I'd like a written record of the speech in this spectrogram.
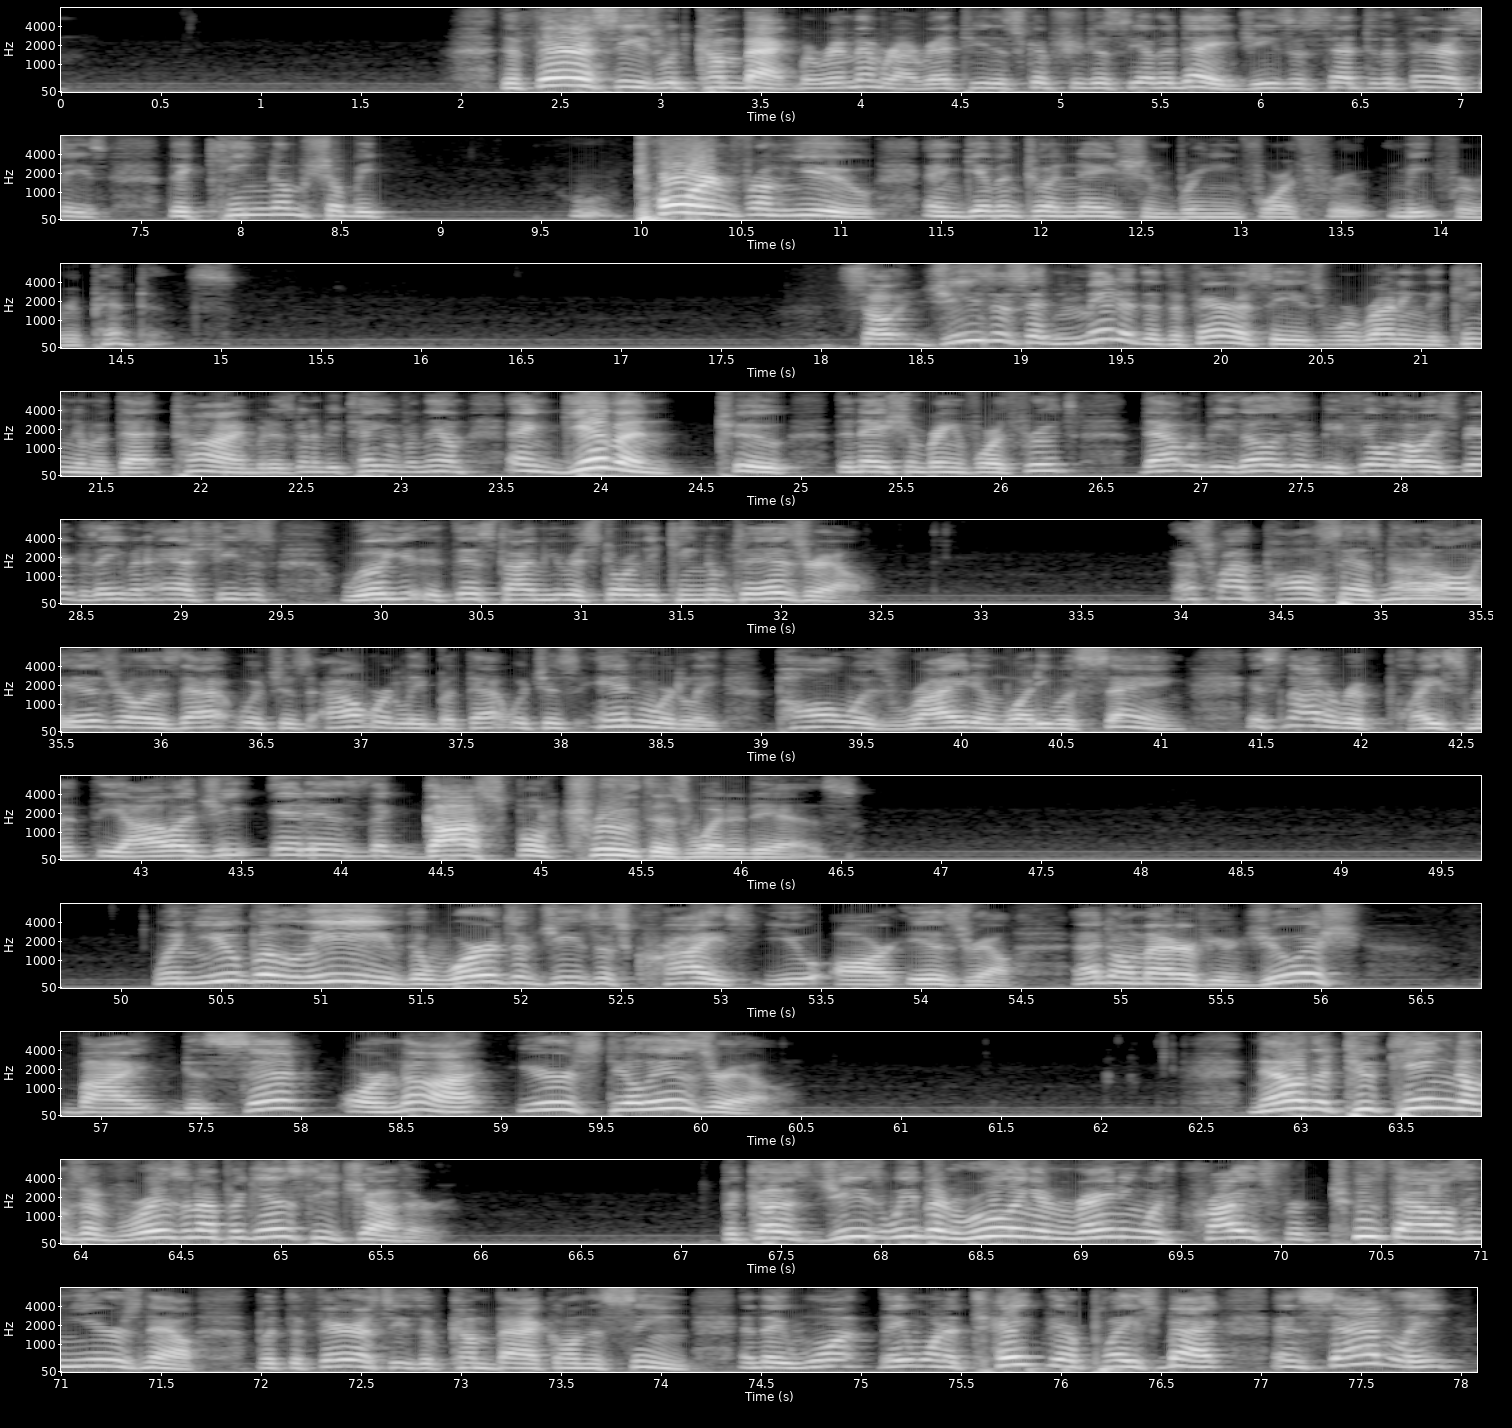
The Pharisees would come back, but remember, I read to you the scripture just the other day. Jesus said to the Pharisees, The kingdom shall be torn from you and given to a nation bringing forth fruit, meat for repentance. So Jesus admitted that the Pharisees were running the kingdom at that time, but is going to be taken from them and given to the nation bringing forth fruits. That would be those that would be filled with the Holy Spirit, because they even asked Jesus, Will you at this time you restore the kingdom to Israel? That's why Paul says, Not all Israel is that which is outwardly, but that which is inwardly. Paul was right in what he was saying. It's not a replacement theology, it is the gospel truth, is what it is. When you believe the words of Jesus Christ, you are Israel. That don't matter if you're Jewish by descent or not, you're still Israel. Now the two kingdoms have risen up against each other. Because Jesus, we've been ruling and reigning with Christ for 2,000 years now, but the Pharisees have come back on the scene and they want, they want to take their place back. And sadly,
